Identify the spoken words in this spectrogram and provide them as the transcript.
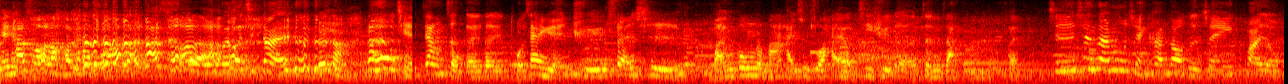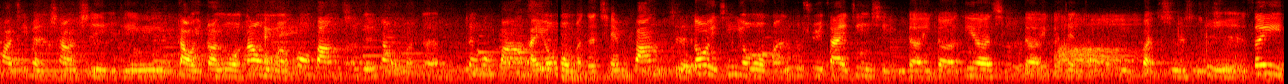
哎，他说了，他说了，他说了，我们会期待。真的。那目前这样整个的妥善园区算是完工了吗？还是说还有继续的增长的部分？其实现在目前看到的这一块的话，基本上是已经告一段落。那我们后方其实像我们的正后方，还有我们的前方，是都已经有我们陆续在进行的一个第二期的一个建造的部分。是是是，所以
